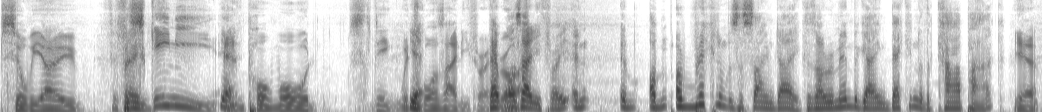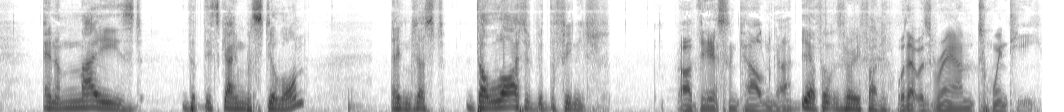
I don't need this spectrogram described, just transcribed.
Silvio Foschini. Yeah. and Paul Morwood thing, which Yeah. was 83. That was 83. And I reckon it was the same day because I remember going back into the car park Yeah. and amazed that this game was still on and just delighted with the finish. Of the Essendon Carlton game. Yeah, I thought it was very funny. Well, that was round 20,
